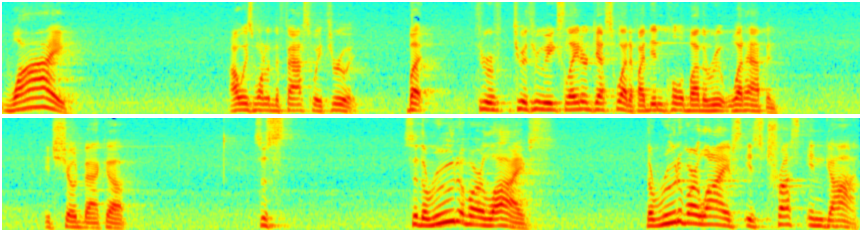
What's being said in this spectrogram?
Why? I always wanted the fast way through it. But through two or three weeks later, guess what? If I didn't pull it by the root, what happened? It showed back up. So, so the root of our lives, the root of our lives is trust in God.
